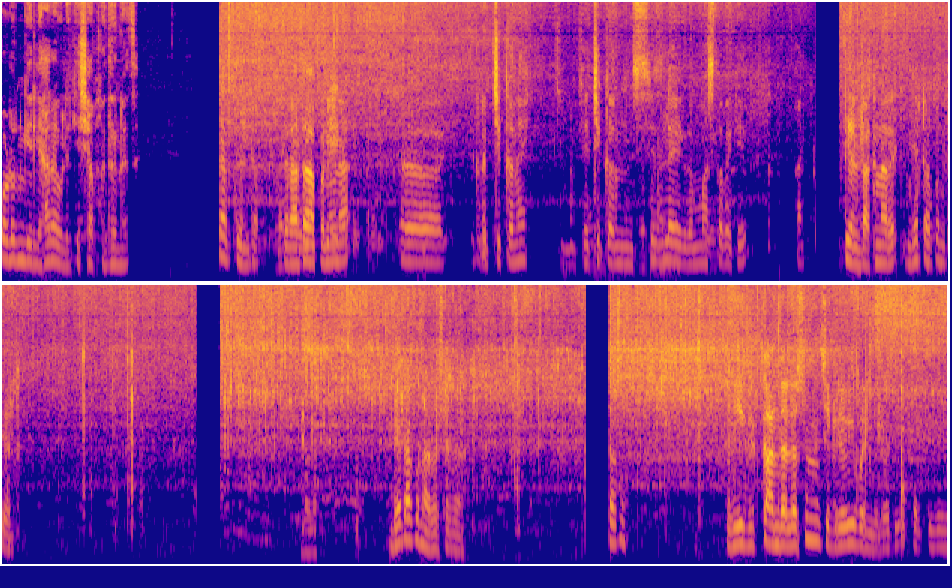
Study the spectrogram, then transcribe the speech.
पडून गेली हरवली खिशामधूनच. टाकतील तर. आता आपण आहे ना इकडं चिकन आहे. हे चिकन शिजलंय एकदम मस्तपैकी. आणि तेल टाकणार आहे. घे टाकून तेल. घे टाकून आता सगळं. टाकू तर ही कांदा लसूणची ग्रेव्ही बनलेली होती. तर ती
